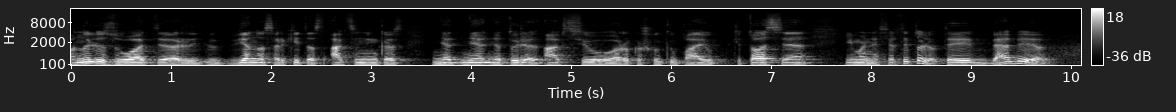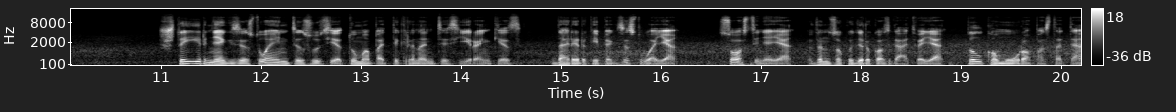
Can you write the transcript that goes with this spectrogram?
analizuoti, ar vienas ar kitas akcininkas ne, ne, neturi akcijų ar kažkokių pajų kitose įmonės ir taip toliau. Tai be abejo. Štai ir neegzistuojantis susietumą patikrinantis įrankis. Dar ir kaip egzistuoja. Sostinėje, Vinco Kudirkos gatvėje, Pilko mūro pastate.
